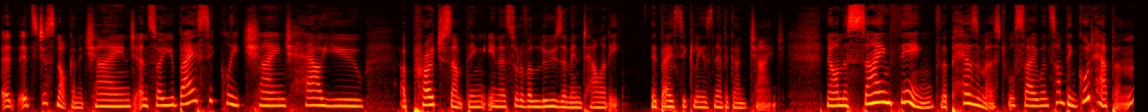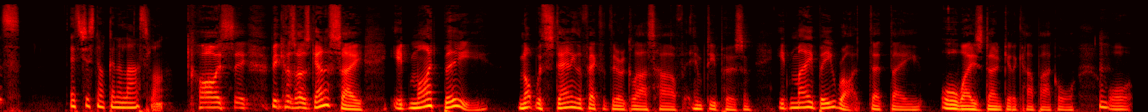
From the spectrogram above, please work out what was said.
it, it's just not going to change, and so you basically change how you approach something in a sort of a loser mentality. It basically is never going to change. Now, on the same thing, the pessimist will say when something good happens, it's just not going to last long. Oh, I see. Because I was going to say it might be, notwithstanding the fact that they're a glass half empty person, it may be right that they always don't get a car park or, or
